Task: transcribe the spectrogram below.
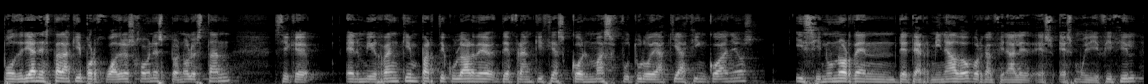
podrían estar aquí por jugadores jóvenes, pero no lo están. Así que en mi ranking particular de, franquicias con más futuro de aquí a cinco años y sin un orden determinado, porque al final es, muy difícil.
